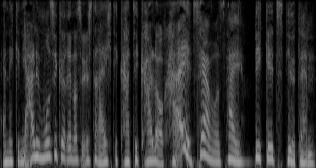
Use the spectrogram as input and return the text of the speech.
eine geniale Musikerin aus Österreich, die Kathi Kalloch. Hi! Servus, hi. Wie geht's dir denn?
